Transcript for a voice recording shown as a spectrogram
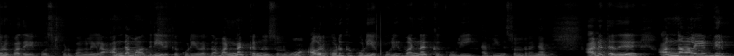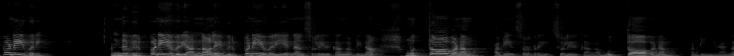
ஒரு பதவி போஸ்ட் கொடுப்பாங்க இல்லைங்களா? அந்த மாதிரி இருக்கக்கூடியவர் தான் வண்ணக்கன்னு சொல்லுவோம். அவர் கொடுக்கக்கூடிய கூலி வண்ணக்க கூலி அப்படின்னு சொல்கிறாங்க அடுத்தது அந்நாளைய விற்பனை வரி. இந்த விற்பனைய வரி அன்னாலே விற்பனைய வரி என்னன்னு சொல்லியிருக்காங்க அப்படின்னா முத்தாவனம் அப்படின்னு சொல்கிறீ சொல்லியிருக்காங்க. முத்தாவனம் அப்படிங்கிறாங்க.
